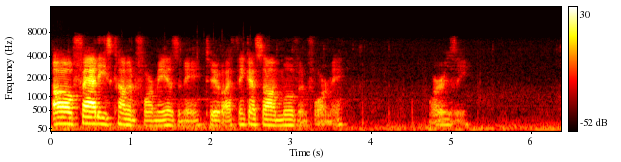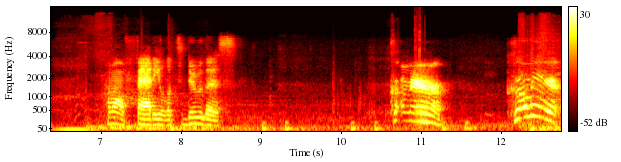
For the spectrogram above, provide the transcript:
Oh, Fatty's coming for me, isn't he, too? I think I saw him moving for me. Where is he? Come on, Fatty, let's do this. Come here! Come here!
